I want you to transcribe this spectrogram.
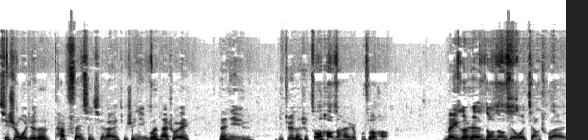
其实我觉得他分析起来，就是你问他说：“哎，那你你觉得是做好呢，还是不做好？”每个人都能给我讲出来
